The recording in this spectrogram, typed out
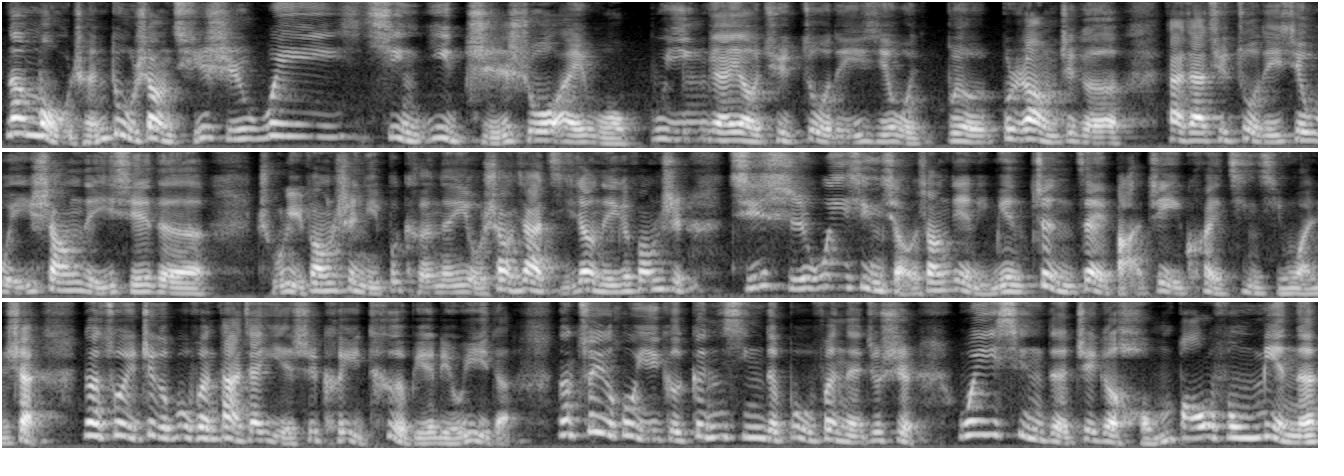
那某程度上，其实微信一直说，哎，我不应该要去做的一些，我不不让这个大家去做的一些微商的一些的处理方式，你不可能有上下级这样的一个方式。其实微信小商店里面正在把这一块进行完善。那所以这个部分大家也是可以特别留意的。那最后一个更新的部分呢，就是微信的这个红包封面呢，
